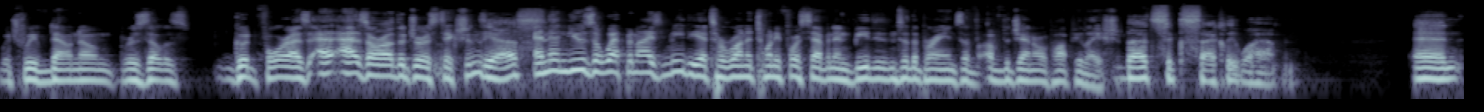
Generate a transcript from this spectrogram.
which we've now known Brazil is good for, as as are other jurisdictions, yes, and then use a weaponized media to run it twenty four seven and beat it into the brains of, of the general population. That's exactly what happened. And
